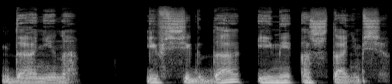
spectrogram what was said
«Да, Нина, и всегда ими останемся».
